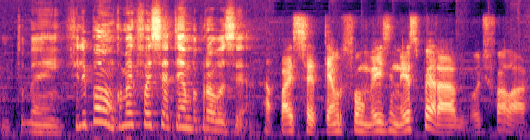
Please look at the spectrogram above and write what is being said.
Muito bem. Filipão, como é que foi setembro para você? Rapaz, setembro foi um mês inesperado, vou te falar.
